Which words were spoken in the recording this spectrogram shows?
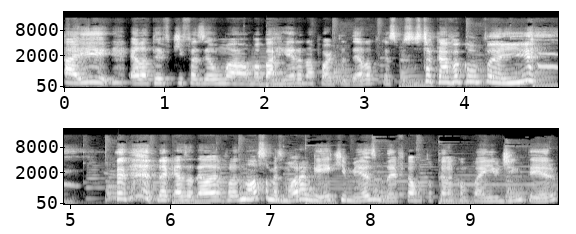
Aí ela teve que fazer uma, uma barreira na porta dela, porque as pessoas tocavam a campainha da casa dela. Ela falou, nossa, mas mora alguém aqui mesmo? Daí ficava tocando a campainha o dia inteiro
